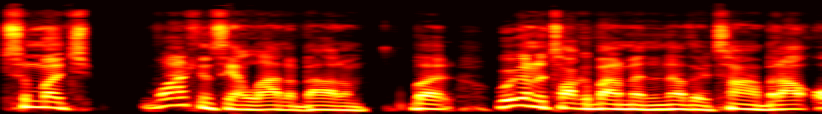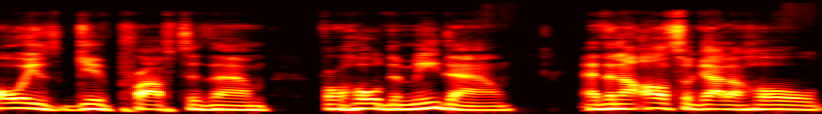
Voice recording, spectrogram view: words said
too much. Well, I can say a lot about them, but we're going to talk about them at another time. But I'll always give props to them for holding me down. And then I also got to hold,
